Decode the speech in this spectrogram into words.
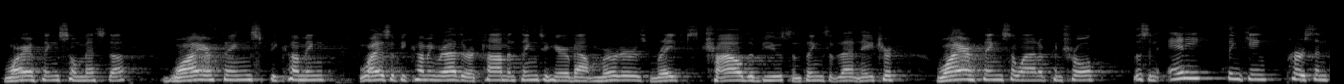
Why are things so messed up? Why are things becoming, why is it becoming rather a common thing to hear about murders, rapes, child abuse, and things of that nature? Why are things so out of control? Listen, any thinking person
